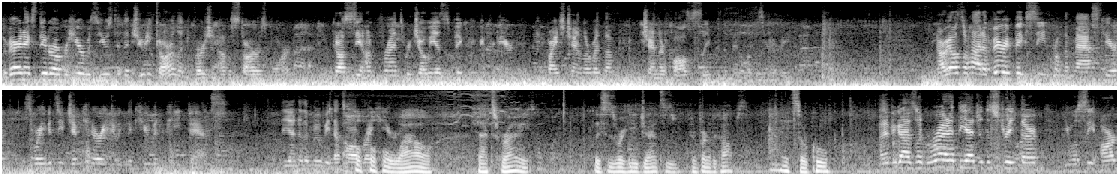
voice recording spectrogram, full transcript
The very next theater over here was used in the Judy Garland version of A Star is Born. You can also see it on Friends where Joey has his big movie premiere. He invites Chandler with him. Chandler falls asleep in the Now we also had a very big scene from The Mask here. This is where you can see Jim Carrey doing the Cuban Pete dance. At the end of the movie, that's all right Oh here. wow, that's right. This is where he dances in front of the cops. That's so cool. And if you guys look right at the edge of the street there, you will see our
